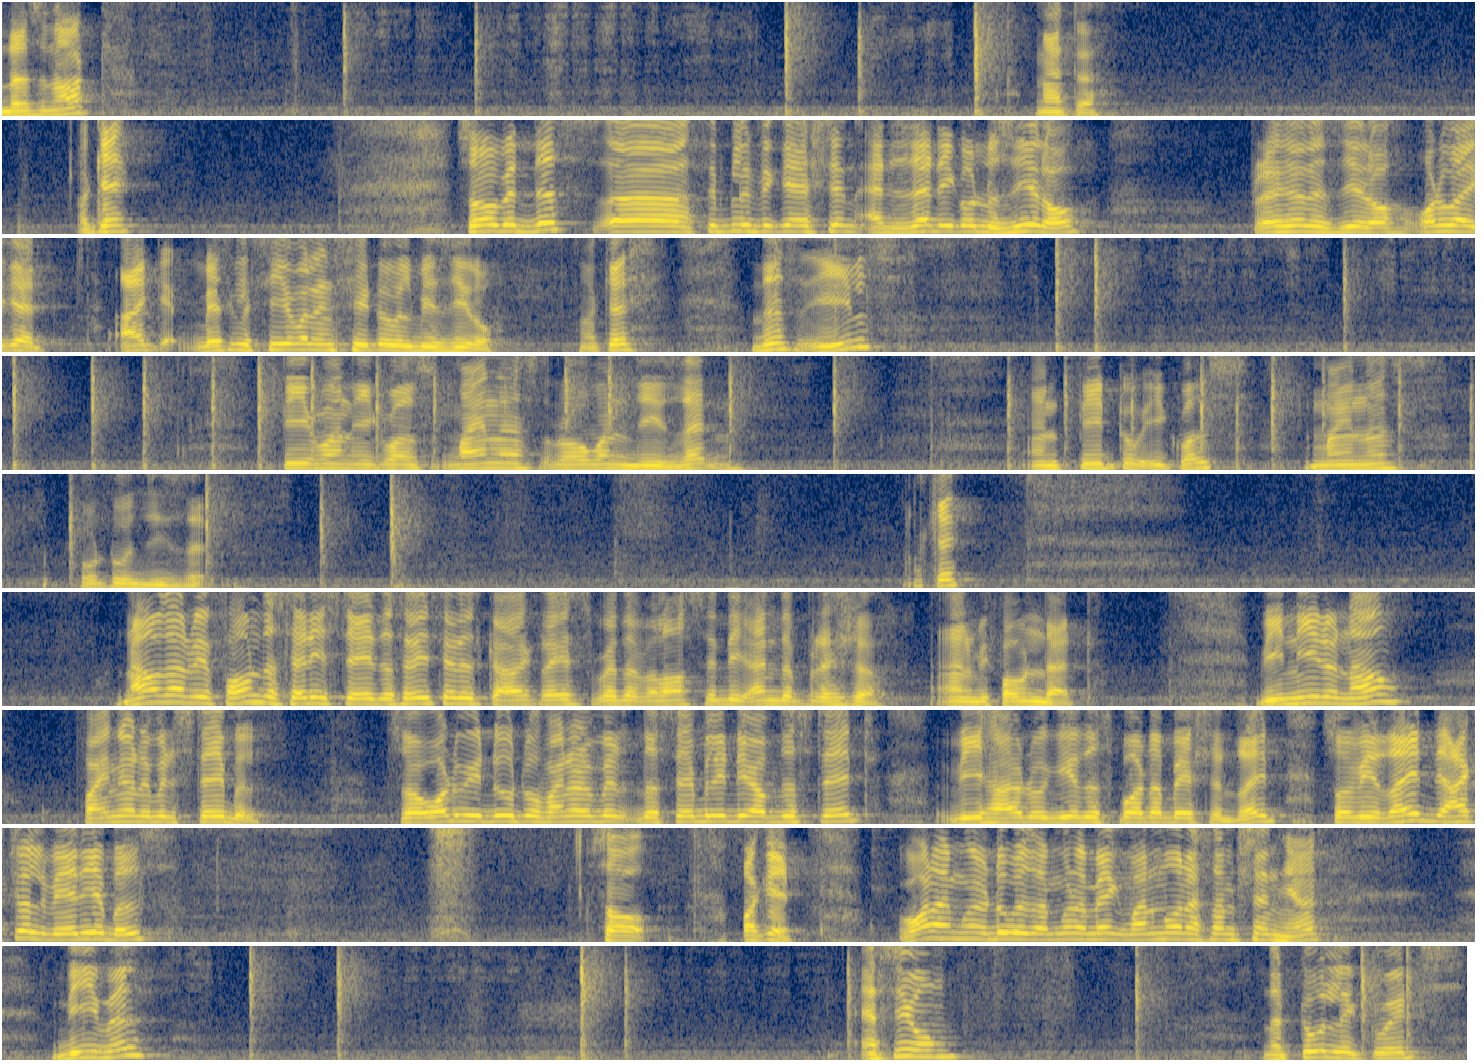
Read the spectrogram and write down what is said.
does not matter okay. So with this uh, simplification at z equal to 0 pressure is 0 what do I get I get basically C1 and C2 will be 0 okay. This yields P1 equals minus rho 1 Gz and P2 equals minus rho 2 Gz okay. Now that we found the steady state, the steady state is characterized by the velocity and the pressure and we found that. We need to now find out if it is stable. So what do we do to find out the stability of the state? We have to give this perturbation right. So we write the actual variables. So okay what I am going to do is I am going to make one more assumption here. We will assume the two liquids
